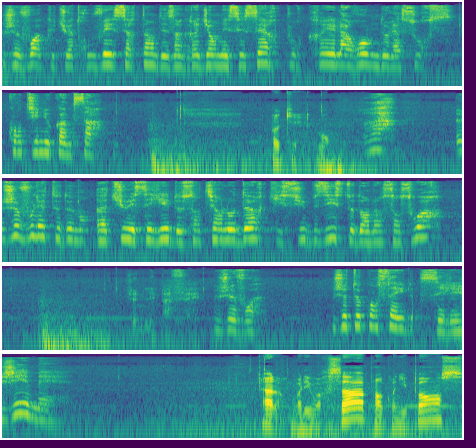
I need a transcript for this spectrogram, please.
Je vois que tu as trouvé certains des ingrédients nécessaires pour créer l'arôme de la source. Continue comme ça. Ok, bon. Je voulais te demander, as-tu essayé de sentir l'odeur qui subsiste dans l'encensoir Je ne l'ai pas fait. Je vois. Je te conseille de... C'est léger, mais... Alors, on va aller voir ça, pendant qu'on y pense.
